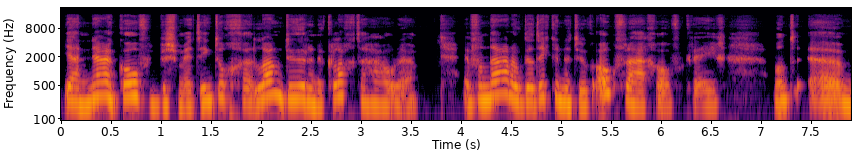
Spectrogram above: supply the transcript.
ja, na covid-besmetting toch eh, langdurende klachten houden. En vandaar ook dat ik er natuurlijk ook vragen over kreeg. Want ehm,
